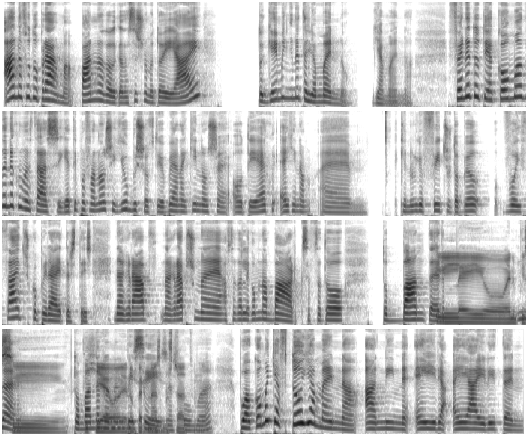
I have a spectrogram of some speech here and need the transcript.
Αν αυτό το πράγμα πάνε να το αντικαταστήσουν με το AI, το gaming είναι τελειωμένο για μένα. Φαίνεται ότι ακόμα δεν έχουν φτάσει, γιατί προφανώς η Ubisoft η οποία ανακοίνωσε ότι έχει ένα ε, καινούριο feature το οποίο βοηθάει τους copywriters της να, γράπ, να γράψουν ε, αυτά τα λεγόμενα barks, αυτό το, το banter. Τι λέει ο NPC. Ναι, το banter των NPC, ας πούμε. Ναι. Που ακόμα και αυτό για μένα, αν είναι AI written,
